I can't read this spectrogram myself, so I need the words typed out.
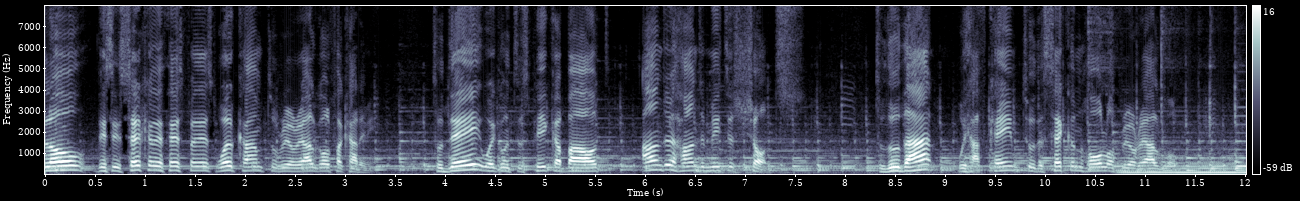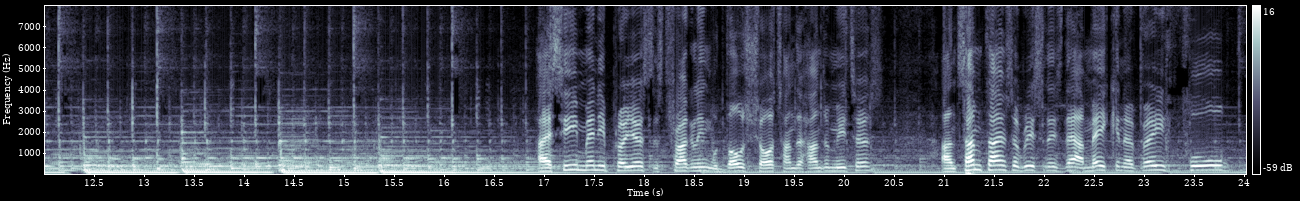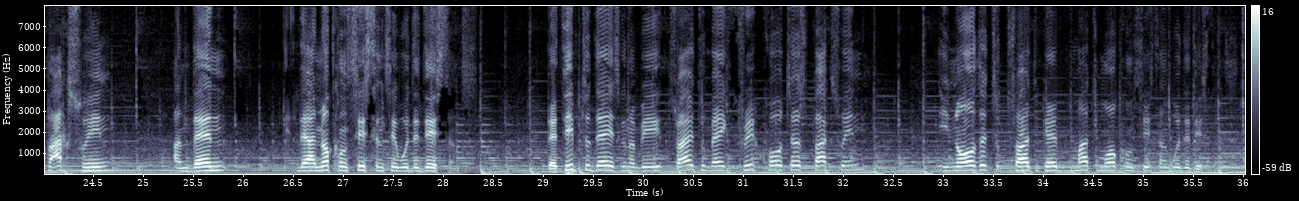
Hello, this is Sergio de Céspedes. Welcome to Rio Real Golf Academy. Today we're going to speak about under 100 meters shots. To do that, we have came to the second hole of Rio Real Golf. I see many players struggling with those shots under 100 meters and sometimes the reason is they are making a very full backswing and then they are not consistency with the distance. The tip today is going to be try to make three quarters backswing in order to try to get much more consistent with the distance.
